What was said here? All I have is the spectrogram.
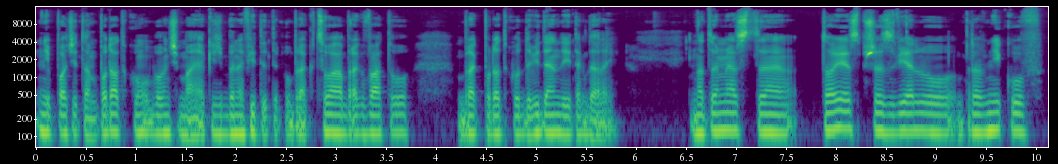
nie płaci tam podatku, bądź ma jakieś benefity typu brak cła, brak VAT-u, brak podatku od dywidendy i tak dalej. Natomiast e, to jest przez wielu prawników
